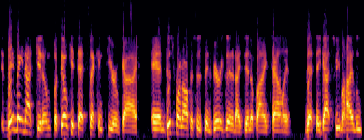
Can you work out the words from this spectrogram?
they may not get them, but they'll get that second tier of guy. And this front office has been very good at identifying talent that they got Svi Mykhailiuk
